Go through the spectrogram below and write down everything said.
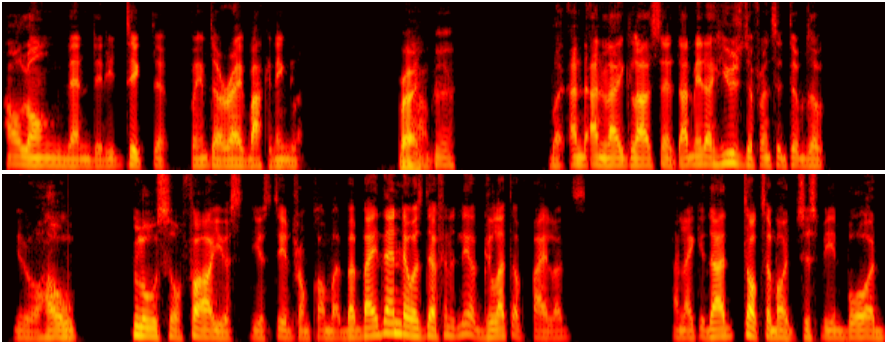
how long then did it take to, for him to arrive back in England? Right. Um, Yeah. But and and like Lars said, that made a huge difference in terms of, you know, how close or far you you stayed from combat. But by then there was definitely a glut of pilots, and like your dad talks about just being bored.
